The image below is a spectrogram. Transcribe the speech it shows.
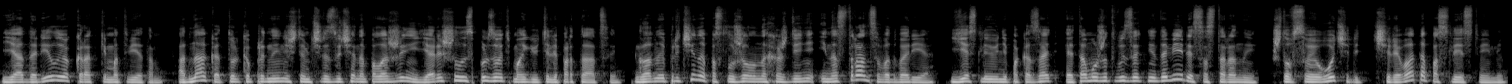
Я одарил ее кратким ответом. Однако, только при нынешнем чрезвычайном положении я решил использовать магию телепортации. Главной причиной послужило нахождение иностранца во дворе. Если ее не показать, это может вызвать недоверие со стороны, что в свою очередь чревато последствиями.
